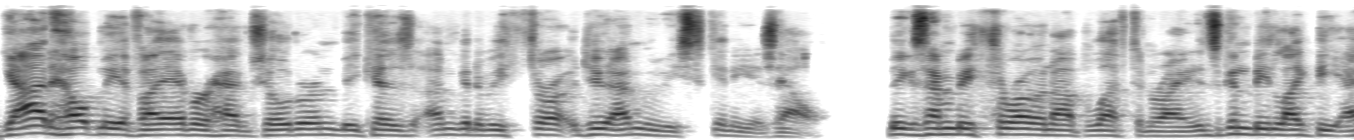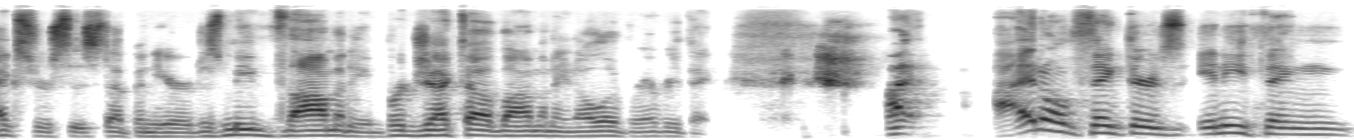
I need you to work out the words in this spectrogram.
God help me if i ever have children because i'm gonna be throw dude i'm gonna be skinny as hell because i'm gonna be throwing up left and right. It's gonna be like the exorcist up in here just me vomiting projectile vomiting all over everything. I I don't think there's anything,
